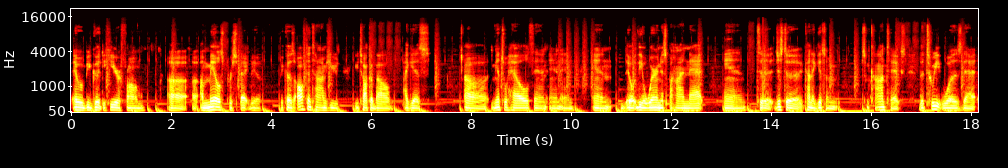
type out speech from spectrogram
It would be good to hear from uh, a male's perspective because oftentimes you you talk about I guess uh, mental health and and and and the, the awareness behind that and to just to kind of give some some context the tweet was that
